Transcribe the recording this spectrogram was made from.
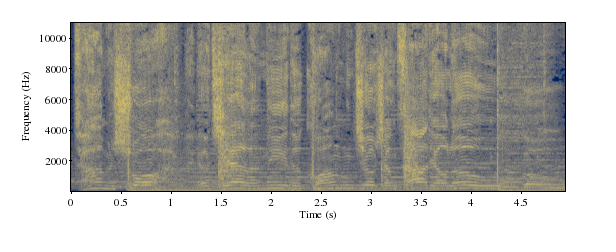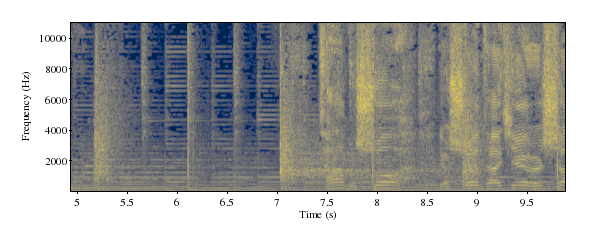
他们说要戒了你的狂，就像擦掉了污垢。他们说。要顺台阶而上，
